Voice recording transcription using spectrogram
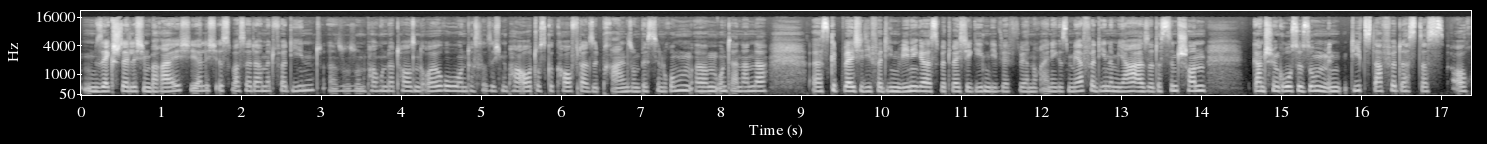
im sechsstelligen Bereich jährlich ist, was er damit verdient. Also so ein paar hunderttausend Euro und dass er sich ein paar Autos gekauft hat. Also sie prahlen so ein bisschen rum ähm, untereinander. Äh, es gibt welche, die verdienen weniger. Es wird welche geben, die werden noch einiges mehr verdienen im Jahr. Also das sind schon ganz schön große Summen. Indiz dafür, dass das auch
